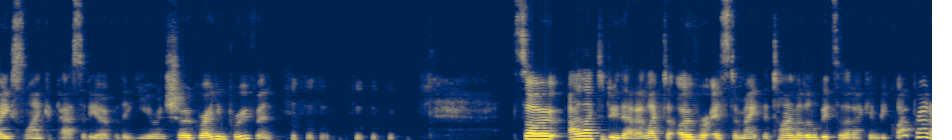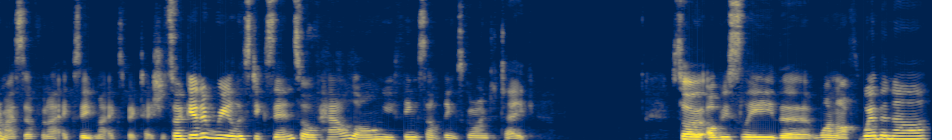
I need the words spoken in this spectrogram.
baseline capacity over the year and show great improvement. so I like to do that. I like to overestimate the time a little bit so that I can be quite proud of myself when I exceed my expectations. So get a realistic sense of how long you think something's going to take. So obviously the one-off webinar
